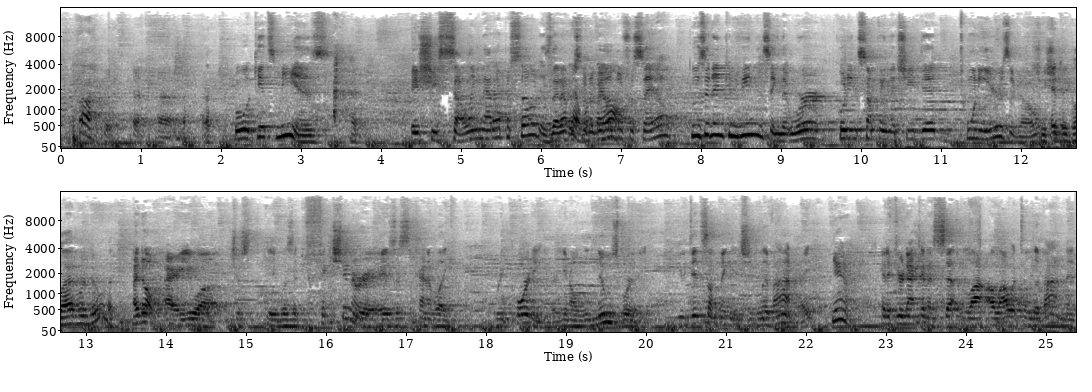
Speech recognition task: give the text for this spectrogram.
but what gets me is, is she selling that episode? Is that episode what the available for sale? Who's it inconveniencing that we're putting something that she did 20 years ago? She should be glad we're doing it. I know. Are you uh, just? Was it fiction or is this kind of like reporting or you know newsworthy? You did something that should live on, right? yeah. And if you're not going to set allow, allow it to live on, then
